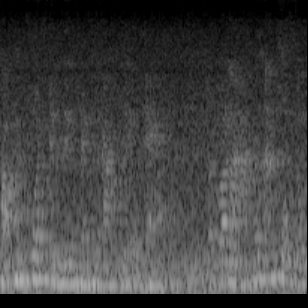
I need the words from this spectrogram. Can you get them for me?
ความเข้มข้นเป็น1ไมโครกรัมเกินแล้วแล้วก็ล้างเพราะฉะนั้นผลตรง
